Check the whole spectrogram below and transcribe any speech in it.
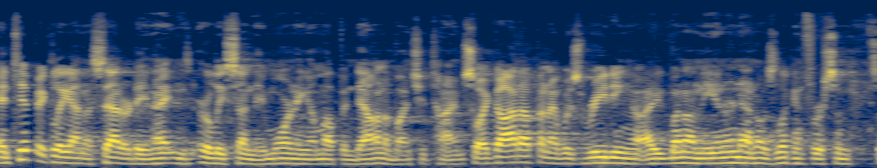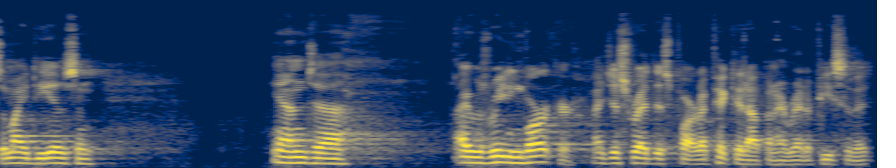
And typically on a Saturday night and early Sunday morning, I'm up and down a bunch of times. So I got up and I was reading. I went on the internet. I was looking for some, some ideas, and and uh, I was reading Barker. I just read this part. I picked it up and I read a piece of it.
